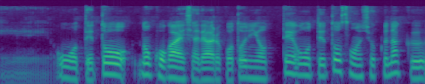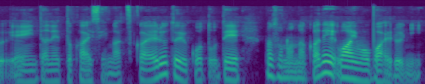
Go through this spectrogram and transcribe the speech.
えー、大手との子会社であることによって大手と遜色なく、えー、インターネット回線が使えるということで、まあ、その中で Y モバイルに、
